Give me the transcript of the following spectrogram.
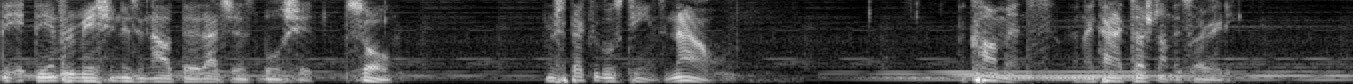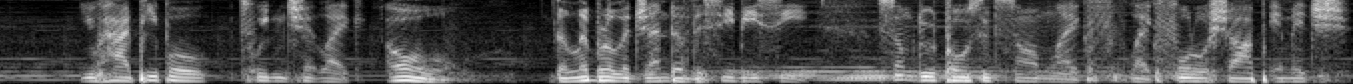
the, the information isn't out there, that's just bullshit. So, respect to those teens. Now, the comments, and I kind of touched on this already. You had people tweeting shit like, oh, the liberal agenda of the CBC. Some dude posted some like like Photoshop image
